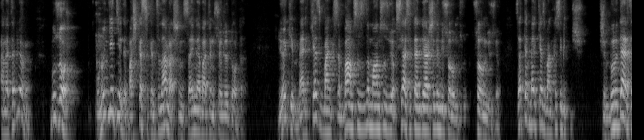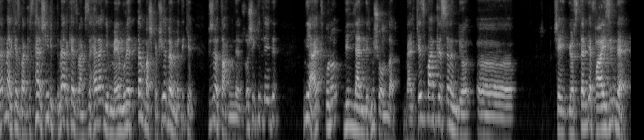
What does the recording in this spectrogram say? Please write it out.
Anlatabiliyor muyum? Bu zor. Bunun getirdiği başka sıkıntılar var. Şimdi Sayın Nebati'nin söyledi orada. Diyor ki Merkez Bankası'nın bağımsızlığı bağımsızlığı yok. Siyaseten diyor her şeyden bir sorumlu, sorumluyuz diyor. Zaten Merkez Bankası bitmiş. Şimdi bunu dersen Merkez Bankası her şey bitti. Merkez Bankası herhangi bir memuriyetten başka bir şeye dönmedi ki. Bizim de tahminlerimiz o şekildeydi. Nihayet bunu dillendirmiş oldular. Merkez Bankası'nın diyor e, şey gösterge faizinde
